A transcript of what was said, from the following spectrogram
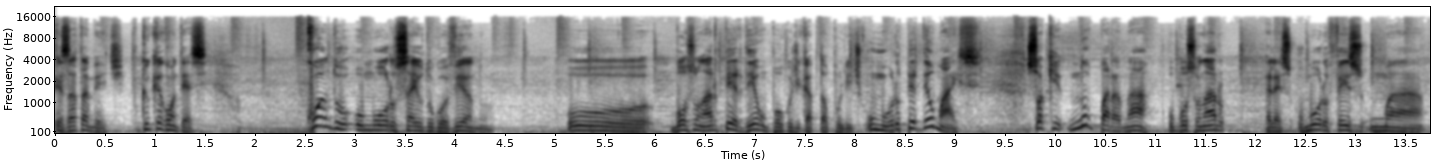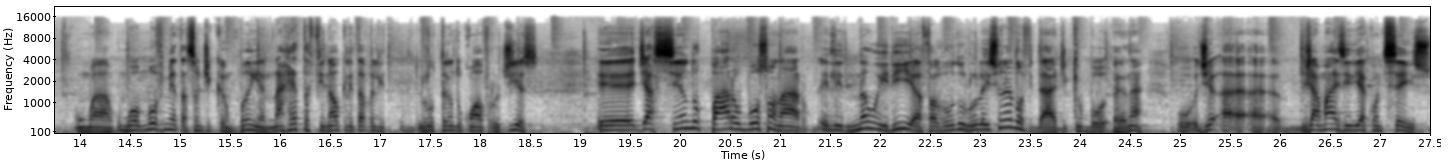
Exatamente. O que acontece? Quando o Moro saiu do governo, o Bolsonaro perdeu um pouco de capital político. O Moro perdeu mais. Só que no Paraná, o Bolsonaro, aliás, o Moro fez uma, uma, uma movimentação de campanha na reta final que ele estava lutando com Álvaro Dias. eh, de aceno para o Bolsonaro. Ele não iria a favor do Lula. Isso não é novidade, que o, eh, né? o a- a- a- jamais iria acontecer isso.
